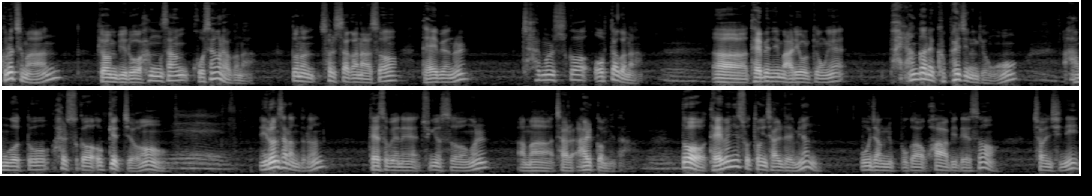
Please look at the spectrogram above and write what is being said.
그렇지만 변비로 항상 고생을 하거나 또는 설사가 나서 대변을 참을 수가 없다거나 아, 대변이 마려울 경우에 발양간에 급해지는 경우 아무것도 할 수가 없겠죠. 이런 사람들은 대소변의 중요성을 아마 잘 알 겁니다. 또 대변이 소통이 잘 되면 오장육부가 화합이 돼서 전신이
